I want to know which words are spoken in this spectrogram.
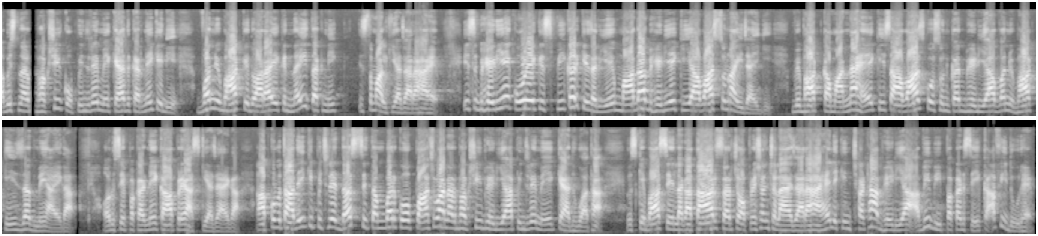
अब इस नरभक्षी को पिंजरे में कैद करने के लिए वन विभाग के द्वारा एक नई तकनीक इस्तेमाल किया जा रहा है। इस भेड़िए को एक स्पीकर के ज़रिए मादा भेड़िए की आवाज़ सुनाई जाएगी। विभाग का मानना है कि इस आवाज़ को सुनकर भेड़िया वन विभाग की जद में आएगा और उसे पकड़ने का प्रयास किया जाएगा। आपको बता दें कि पिछले 10 सितंबर को पांचवा नरभक्षी भेड़िया पिंजरे में कैद हुआ था। उसके बाद से लगातार सर्च ऑपरेशन चलाया जा रहा है, लेकिन छठा भेड़िया अभी भी पकड़ से काफ़ी दूर है।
